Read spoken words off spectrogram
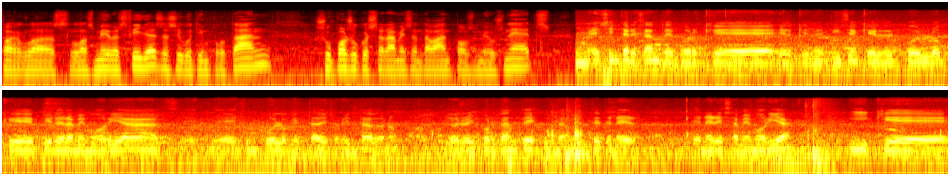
per les, les meves filles ha sigut important, suposo que serà més endavant pels meus nets. Es interesante porque el que dicen que el pueblo que pierde la memoria es un pueblo que está desorientado, ¿no? Entonces lo importante es justamente tener, tener esa memoria y que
